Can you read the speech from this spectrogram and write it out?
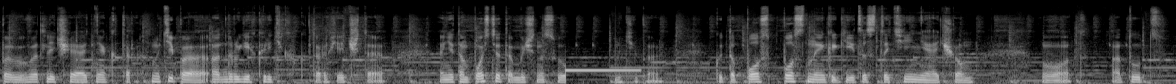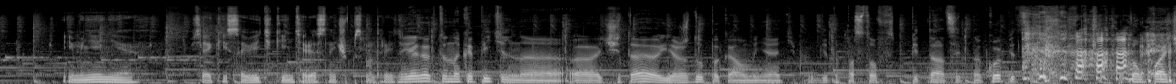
в отличие от некоторых. Ну, типа, от других критиков, которых я читаю. Они там постят обычно свою ну, типа, какой-то пост, постные какие-то статьи ни о чем. Вот. А тут и мнение, всякие советики интересные, что посмотреть. Ну, я как-то накопительно э, читаю, я жду, пока у меня типа где-то постов 15 накопится. Потом, пач,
